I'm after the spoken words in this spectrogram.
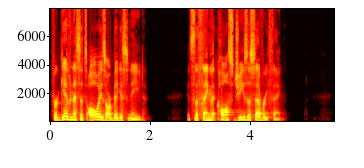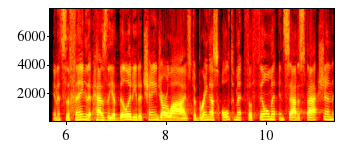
Forgiveness, it's always our biggest need. It's the thing that costs Jesus everything. And it's the thing that has the ability to change our lives, to bring us ultimate fulfillment and satisfaction.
